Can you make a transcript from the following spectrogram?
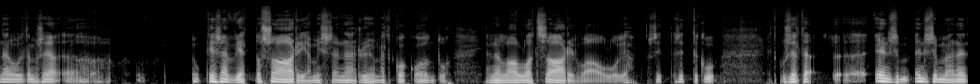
Nämä oli tämmöisiä kesänviettosaaria, missä nämä ryhmät kokoontu ja ne lauluvat saarilauluja. Sitten, sitten kun, kun sieltä ensi, ensimmäinen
